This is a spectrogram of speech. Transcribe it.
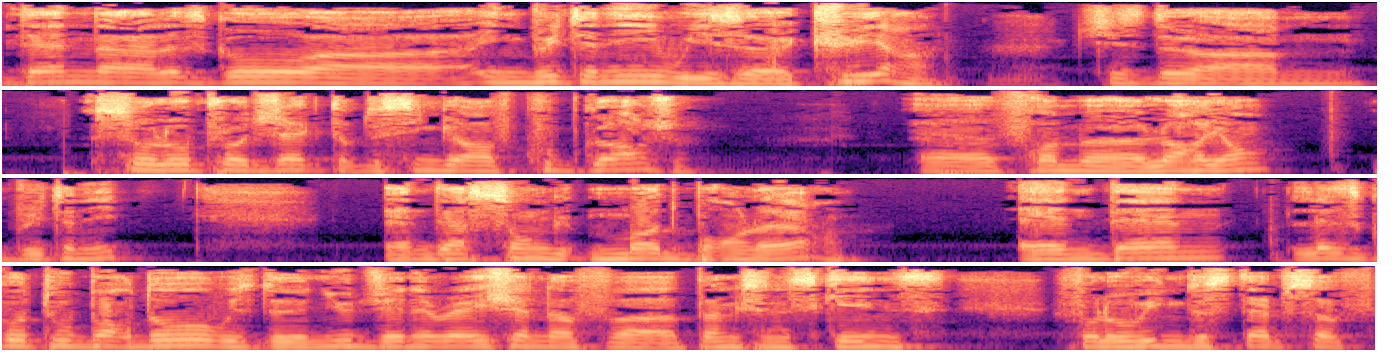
Then uh, let's go uh, in Brittany with uh, Cuir, which is the um, solo project of the singer of Coupe Gorge uh, from uh, Lorient, Brittany, and their song Mode Branleur. And then let's go to Bordeaux with the new generation of uh, punks and skins following the steps of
